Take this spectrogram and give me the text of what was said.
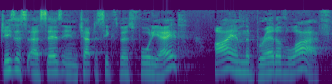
Jesus uh, says in chapter 6, verse 48, I am the bread of life.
